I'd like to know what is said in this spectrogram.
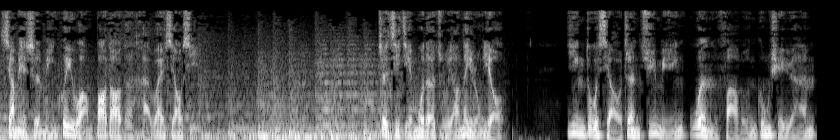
下面是明慧网报道的海外消息。这期节目的主要内容有：印度小镇居民问法轮功学员：“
